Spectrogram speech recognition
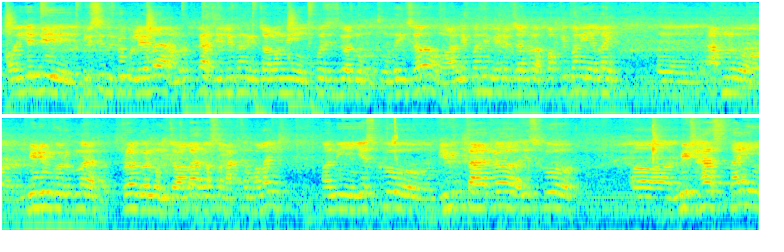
अब विस्तृत रूपले लिएर हाम्रो प्रकाशजीले पनि चलाउने कोसिस गर्नु हुँदैछ। उहाँले पनि मेरो विचारमा पक्कै पनि यसलाई आफ्नो मिडियमको रूपमा प्रयोग गर्नुहुन्छ होला जस्तो लाग्छ मलाई। अनि यसको विविधता र यसको मिठास चाहिँ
